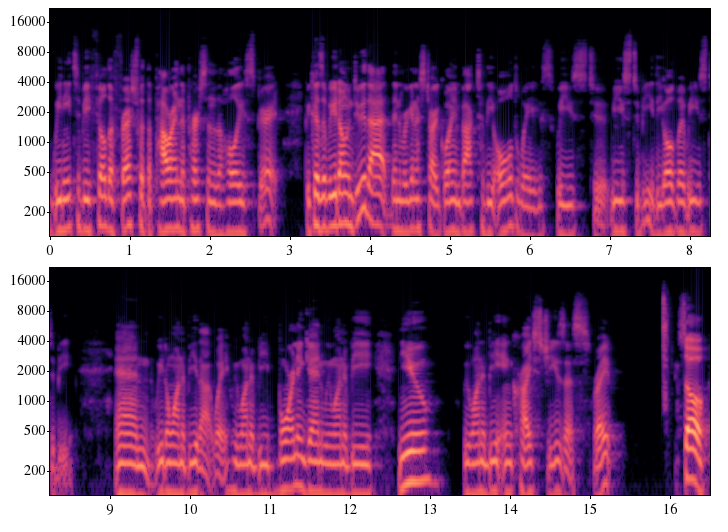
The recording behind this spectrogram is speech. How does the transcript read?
we need to be filled afresh with the power and the person of the Holy Spirit. Because if we don't do that, then we're going to start going back to the old ways we used to we used to be, the old way we used to be. And we don't want to be that way. We want to be born again. We want to be new. We want to be in Christ Jesus, right? So,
